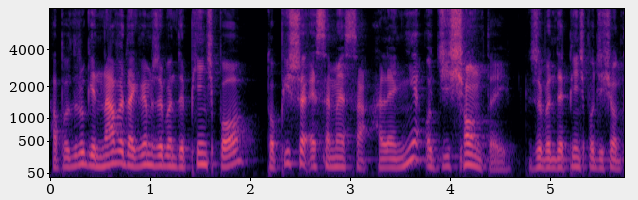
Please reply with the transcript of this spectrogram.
a po drugie, nawet jak wiem, że będę 5 po, to piszę SMS-a, ale nie o 10, że będę 5 po 10,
